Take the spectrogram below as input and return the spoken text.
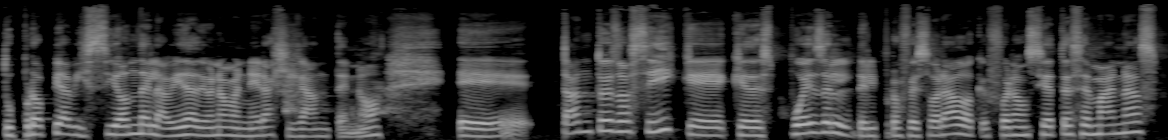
tu propia visión de la vida de una manera gigante, ¿no? Eh, tanto es así que, después del, profesorado, que fueron siete semanas,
